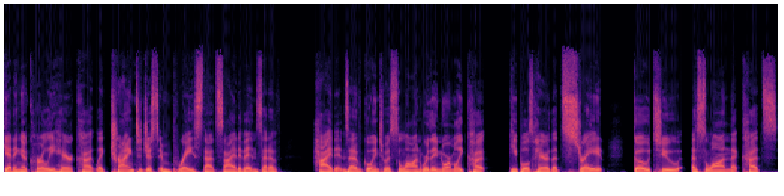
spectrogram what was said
getting a curly haircut, like trying to just embrace that side of it instead of hide it. Instead of going to a salon where they normally cut people's hair that's straight, go to a salon that cuts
